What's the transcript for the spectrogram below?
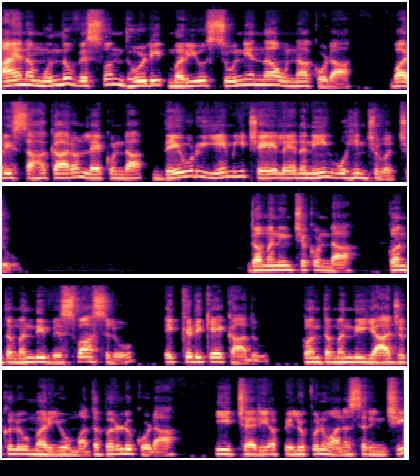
ఆయన ముందు విశ్వం ధూళి మరియు శూన్యంగా ఉన్నా కూడా వారి సహకారం లేకుండా దేవుడు ఏమీ చేయలేదని ఊహించవచ్చు. గమనించకుండా కొంతమంది విశ్వాసులు ఇక్కడికే కాదు కొంతమంది యాజకులు మరియు మతపరులు కూడా ఈ చర్య పిలుపును అనుసరించి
